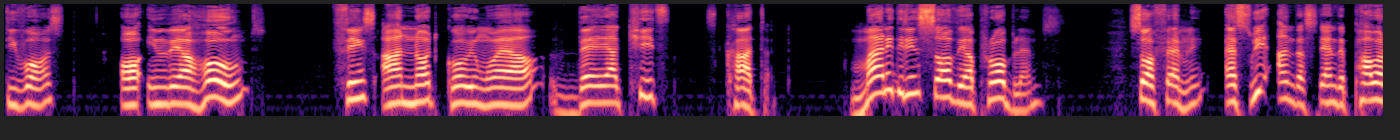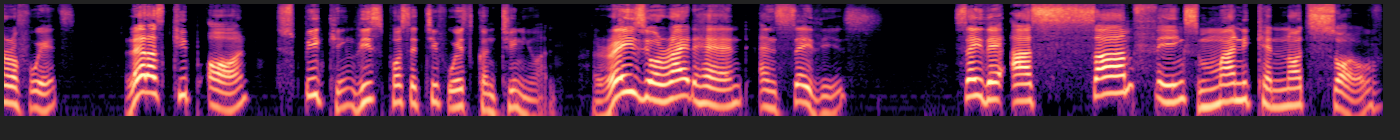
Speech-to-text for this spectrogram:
divorced or in their homes things are not going well, their kids scattered. Money didn't solve their problems. So, family, as we understand the power of words, let us keep on speaking these positive words continually. Raise your right hand and say this. Say, There are some things money cannot solve,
